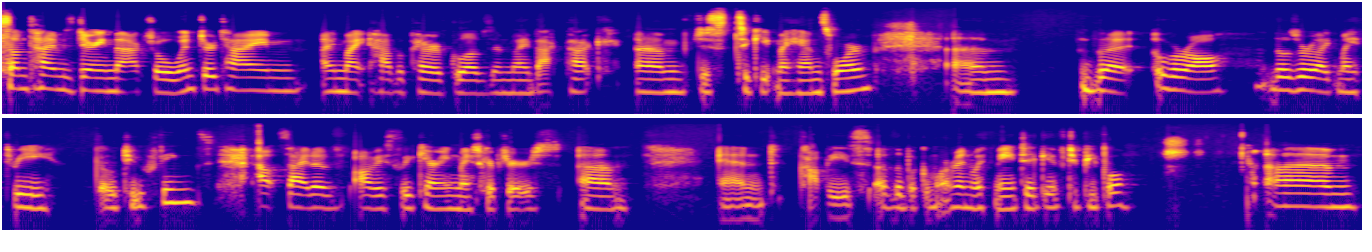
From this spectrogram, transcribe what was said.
sometimes during the actual winter time, I might have a pair of gloves in my backpack um, just to keep my hands warm. Um, but overall, those were like my three go-to things outside of obviously carrying my scriptures um, and copies of the Book of Mormon with me to give to people. Um,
